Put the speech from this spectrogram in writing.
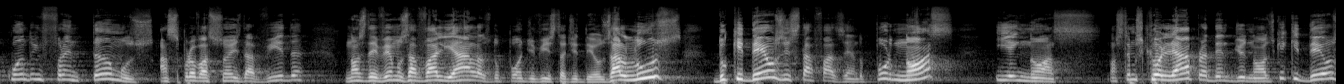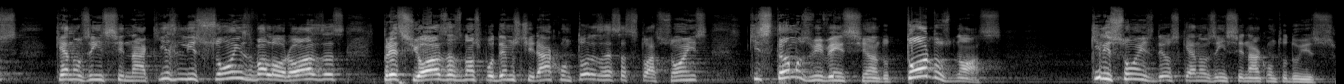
quando enfrentamos as provações da vida, nós devemos avaliá-las do ponto de vista de Deus, à luz do que Deus está fazendo por nós e em nós. Nós temos que olhar para dentro de nós, o que, que Deus quer nos ensinar, que lições valorosas, preciosas nós podemos tirar com todas essas situações que estamos vivenciando, todos nós. Que lições Deus quer nos ensinar com tudo isso?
